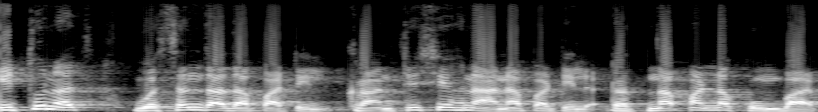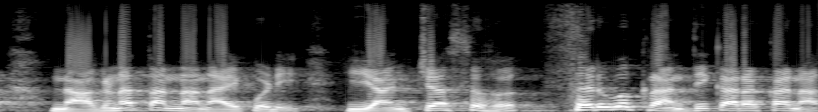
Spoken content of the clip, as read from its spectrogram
इथूनच वसंतदादा पाटील क्रांतिसिंह नाना पाटील रत्नापांडा कुंभार नागनाथांना नायकवडी यांच्यासह सर्व क्रांतिकारकांना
